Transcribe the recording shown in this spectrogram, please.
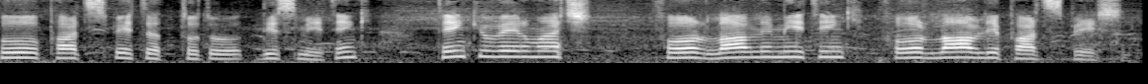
who participated to this meeting. Thank you very much for lovely meeting, for lovely participation.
